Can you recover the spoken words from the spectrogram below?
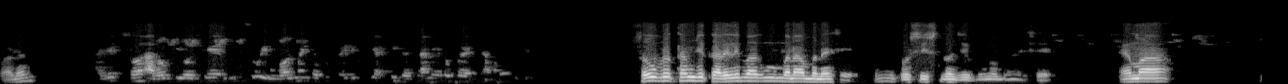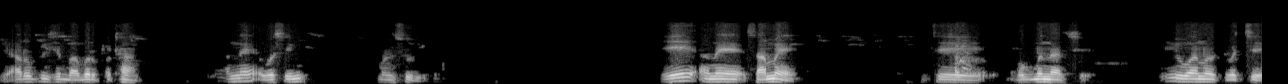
પાડન આ છ આરોપીઓ છે, શું ઇન્વોલ્વમેન્ટ હતું, કઈ રીતે આખી ઘટનાને આપ્યો? સૌ પ્રથમ જે કારેલી બાગમાં બનાવ બને છે કોશિશનો જે ગુનો બને છે, એમાં આરોપી છે બાબર પઠાણ અને વસીમ મંસૂરી એ અને સામે જે ભોગ બનનાર છે, એ યુવાનો વચ્ચે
